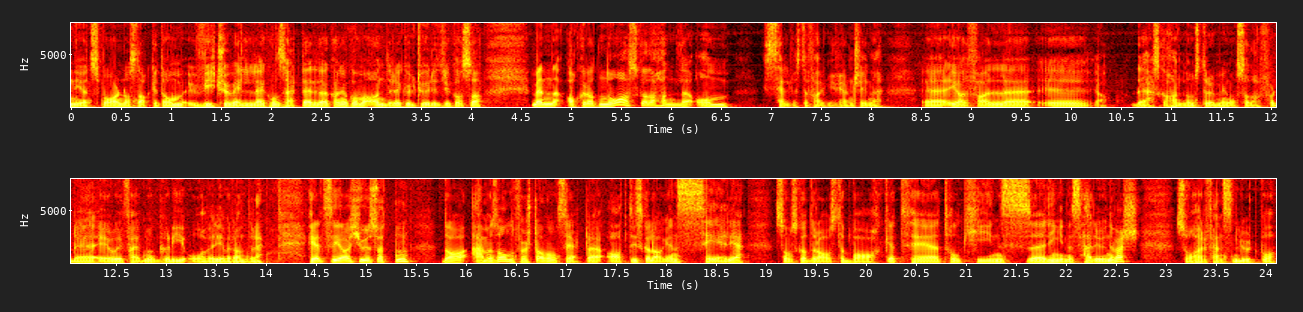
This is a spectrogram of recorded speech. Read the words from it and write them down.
Nyhetsmorgen og snakket om virtuelle konserter. Det kan jo komme andre kulturuttrykk også. Men akkurat nå skal det handle om selveste fargefjernsynet. Eh, Iallfall eh, ja, det skal handle om strømming også, da, for det er jo i ferd med å gli over i hverandre. Helt siden 2017, da Amazon først annonserte at de skal lage en serie som skal dra oss tilbake til Tolkiens eh, Ringenes herre-univers, så har fansen lurt på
